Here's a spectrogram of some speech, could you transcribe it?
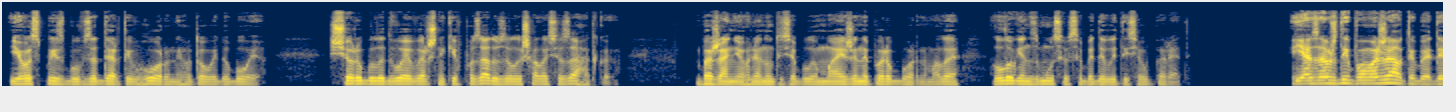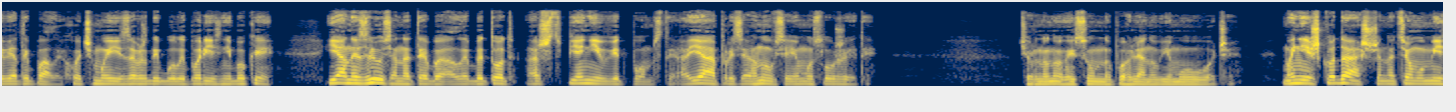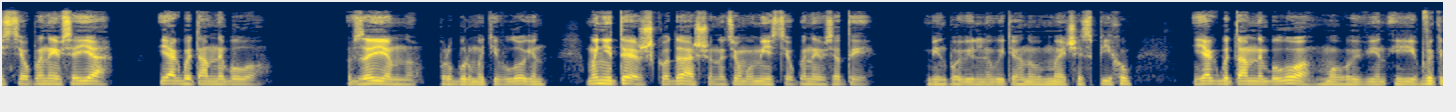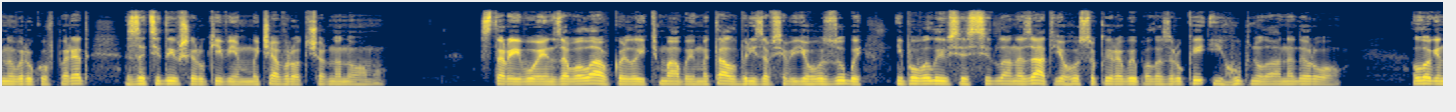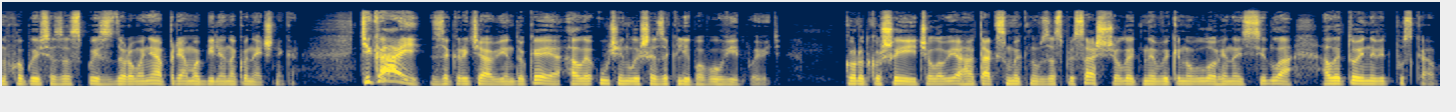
Його спис був задертий вгору, не готовий до бою. Що робили двоє вершників позаду, залишалося загадкою. Бажання оглянутися було майже непереборним, але Логін змусив себе дивитися вперед. Я завжди поважав тебе, дев'ятипалий, хоч ми і завжди були по різні боки. Я не злюся на тебе, але Бетот аж сп'янів від помсти, а я присягнувся йому служити. Чорноногий сумно поглянув йому у очі. Мені шкода, що на цьому місці опинився я, як би там не було. Взаємно, пробурмотів Логін. Мені теж шкода, що на цьому місці опинився ти. Він повільно витягнув меч із піхов. Як би там не було, мовив він і викинув руку вперед, зацідивши руків'ям меча в рот чорноногому. Старий воїн заволав, коли тьмавий метал врізався в його зуби і повалився з сідла назад, його сокира випала з руки і гупнула на дорогу. Логін вхопився за спис здоровання прямо біля наконечника. Тікай! закричав він до Кея, але учень лише закліпав у відповідь. Короткошиїй чолов'яга так смикнув за списа, що ледь не викинув Логіна з сідла, але той не відпускав.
